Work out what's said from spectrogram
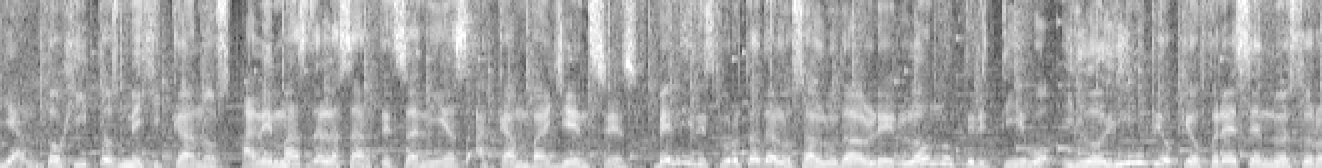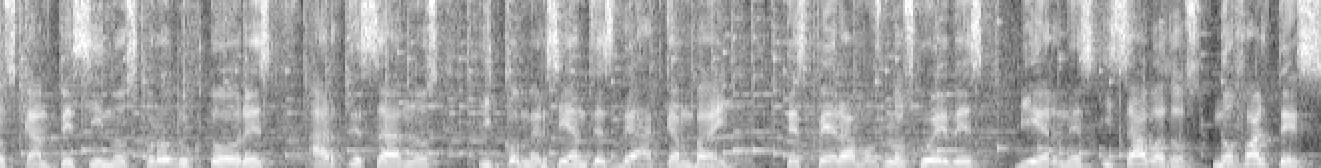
y antojitos mexicanos, además de las artesanías acambayenses. Ven y disfruta de lo saludable, lo nutritivo y lo limpio que ofrecen nuestros campesinos productores, artesanos y comerciantes de Acambay. Te esperamos los jueves, viernes y sábados. No faltes.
